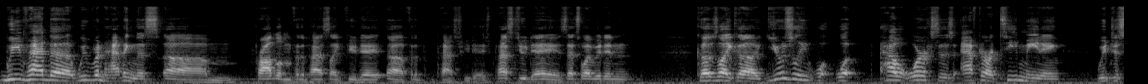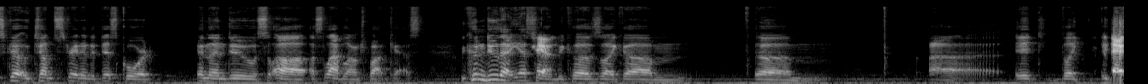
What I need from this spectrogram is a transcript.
We've had uh, we've been having this um, problem for the past like few days uh, for the past few days, past two days. That's why we didn't cuz like uh, usually what what how it works is after our team meeting, we just go jump straight into Discord and then do uh, a Slab Lounge podcast. We couldn't do that yesterday Yeah. because like um um uh it like it just-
